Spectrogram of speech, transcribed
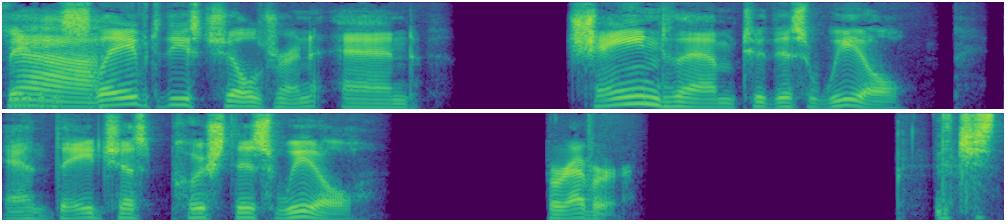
They've Yeah. enslaved these children and chained them to this wheel, and they just push this wheel forever. It just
